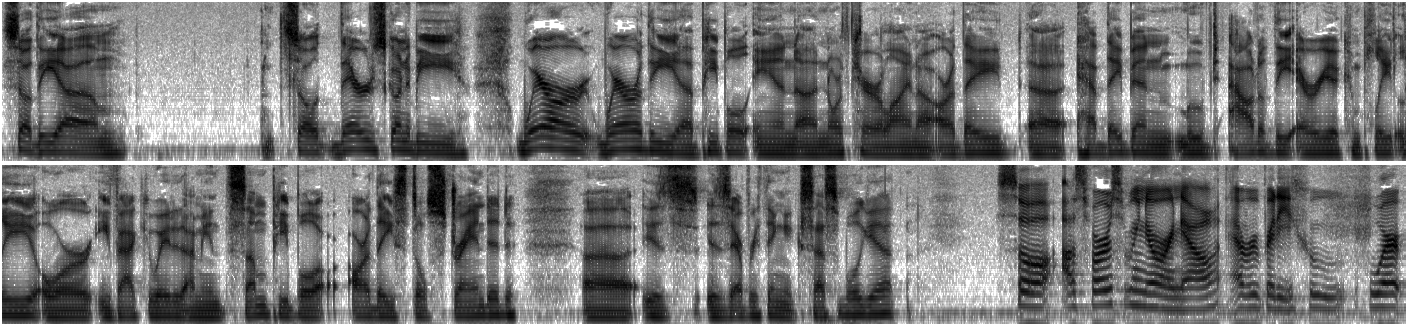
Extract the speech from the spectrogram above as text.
So the um, so there's going to be where are where are the uh, people in uh, North Carolina? Are they uh, have they been moved out of the area completely or evacuated? I mean, some people are they still stranded? Uh, is is everything accessible yet? So as far as we know right now, everybody who who are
